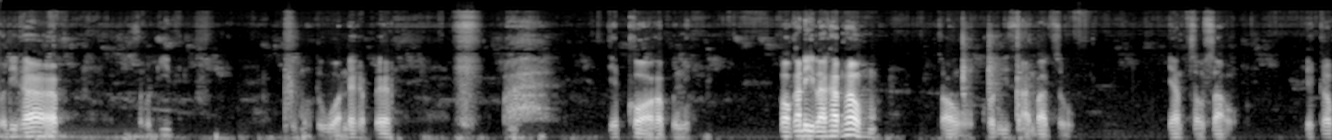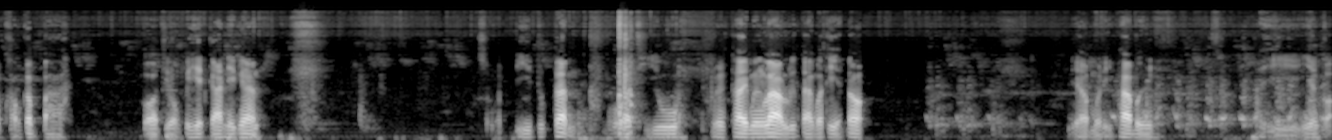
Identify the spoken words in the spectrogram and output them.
สวัสดีครับ สวัสดีมองทุกวันนะครับเด้อเจ็บคอครับวันนี้พอกันอีแล้วครับเฮ้าสองคนอีสานบานโศกยัดเสาๆเฮ็ดกับเขากับปลาก่อนที่ออกไปเหตุการณ์เหตุงาน สวัสดีทุกท่านว่าที่อยู่เมืองไทยเมืองลาวหรือต่างประเทศเนาะเดี๋ยวมาดีภาพเบิงไอ้ยังเก็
